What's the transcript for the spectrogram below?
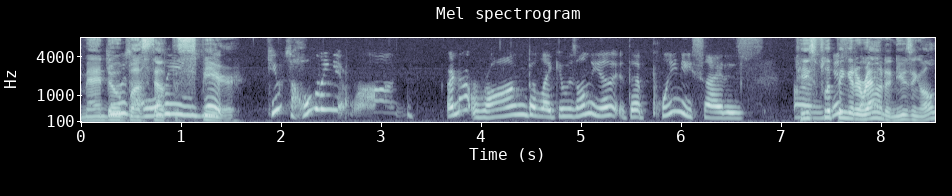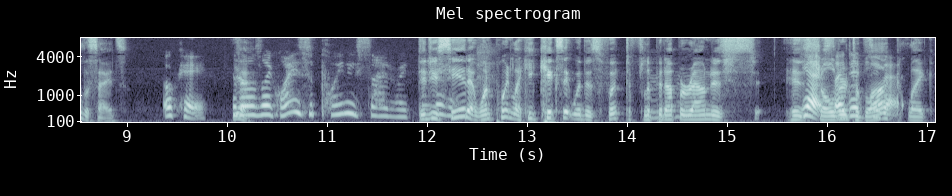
Mando busts out the holding the- spear. He was holding it wrong, or not wrong, but like it was on the other. The pointy side is. He's um, flipping his it side. around and using all the sides. Okay, because Yeah. I was like, why is the pointy side right Did you see it at one point? Like he kicks it with his foot to flip it up mm-hmm. around his his Yes, I shoulder did to see block. that. Like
